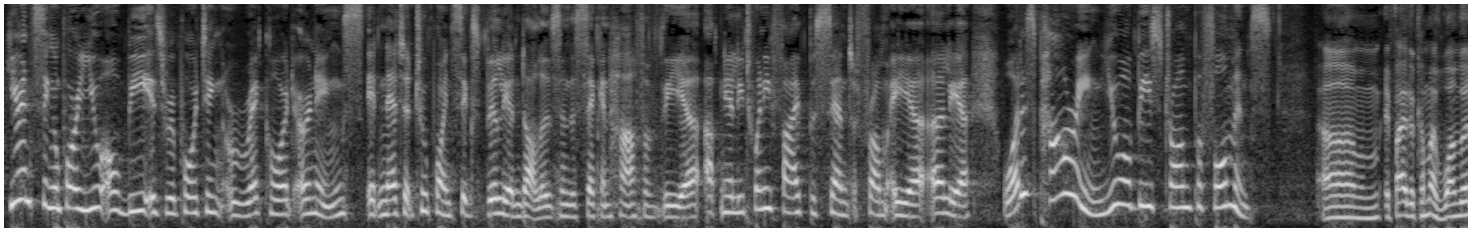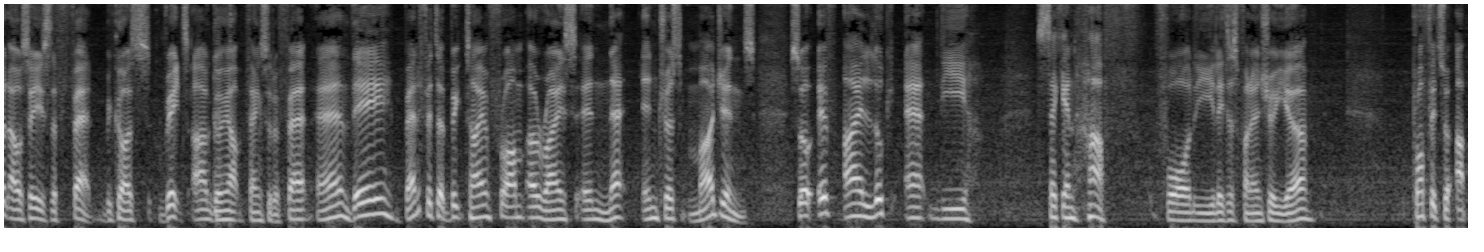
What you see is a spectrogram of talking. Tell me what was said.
Here in Singapore, UOB is reporting record earnings. It netted $2.6 billion in the second half of the year, up nearly 25% from a year earlier. What is powering UOB's strong performance? Um, if I had to come up with one word, I would say it's the Fed because rates are going up thanks to the Fed, and they benefited big time from a rise in net interest margins. So if I look at the second half for the latest financial year, profits were up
